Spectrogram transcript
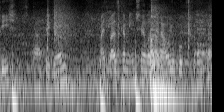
feixe que está pegando, mas basicamente é lateral e um pouco de frontal.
